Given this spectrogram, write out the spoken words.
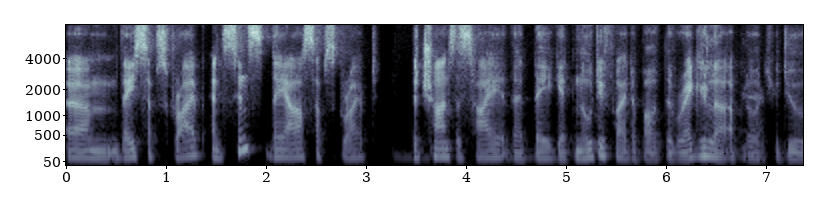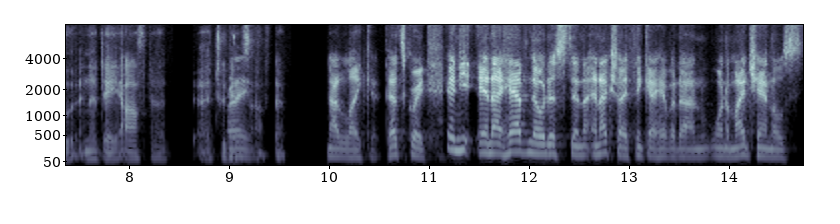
um, they subscribe. And since they are subscribed, the chance is high that they get notified about the regular upload yeah. you do in a day after, uh, two right. days after. I like it. That's great. And and I have noticed, and, and actually, I think I have it on one of my channels.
